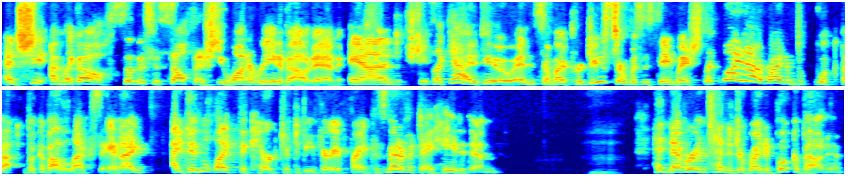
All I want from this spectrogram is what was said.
And she, I'm like, oh, so this is selfish. You want to read about him? And she's like, yeah, I do. And so my producer was the same way. She's like, why not write a book about book about Alexei? And I I didn't like the character to be very frank. As a matter of fact, I hated him. Hmm. Had never intended to write a book about him,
